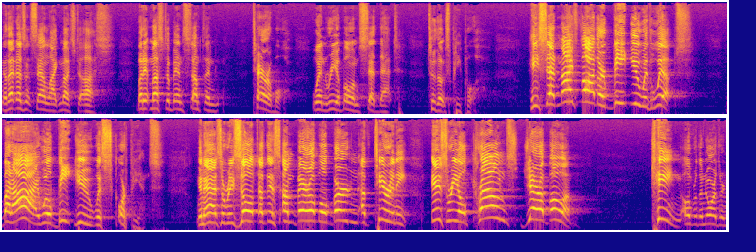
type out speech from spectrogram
Now, that doesn't sound like much to us, but it must have been something terrible when Rehoboam said that to those people. He said, My father beat you with whips, but I will beat you with scorpions. And as a result of this unbearable burden of tyranny, Israel crowns Jeroboam king over the northern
